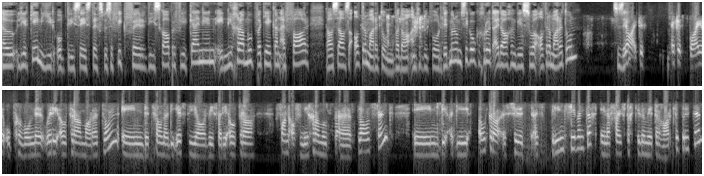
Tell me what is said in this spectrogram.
nou leer ken hier op 360 spesifiek vir die Skaaprivier Canyon en Nigramoop wat jy kan ervaar. Daar selfs 'n ultramaraton wat daar aangebied word. Dit moet hom seker ook 'n groot uitdaging wees so 'n ultramaraton. Suzette? Ja, ek is ek is baie opgewonde oor die ultramaraton en dit sal nou die eerste jaar wees wat die ultra vanaf Nigramoop uh, plaasvind en die die ultra is so is 73 en 'n 50 km hardlooproete.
